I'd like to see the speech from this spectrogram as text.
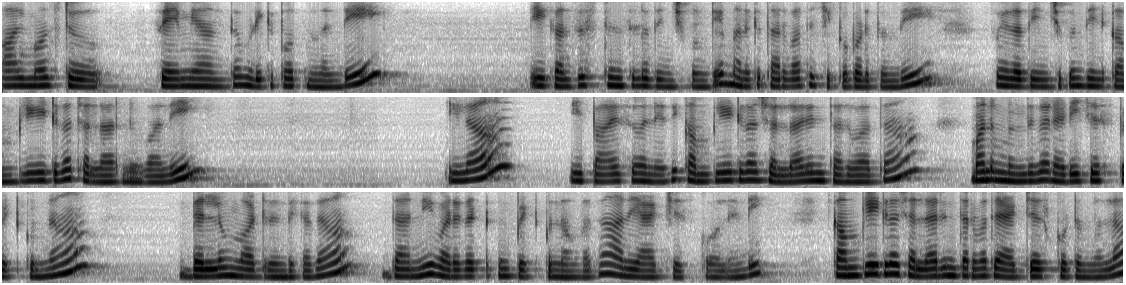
ఆల్మోస్ట్ సేమియా అంతా ఉడికిపోతుందండి. ఈ కన్సిస్టెన్సీలో దించుకుంటే మనకి తర్వాత చిక్కబడుతుంది. సో ఇలా దించుకుని దీన్ని కంప్లీట్గా చల్లారనివ్వాలి. ఇలా ఈ పాయసం అనేది కంప్లీట్గా చల్లారిన తర్వాత మనం ముందుగా రెడీ చేసి పెట్టుకున్న బెల్లం వాటర్ ఉంది కదా దాన్ని వడగట్టుకుని పెట్టుకున్నాం కదా అది యాడ్ చేసుకోవాలండి. కంప్లీట్గా చల్లారిన తర్వాత యాడ్ చేసుకోవటం వల్ల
